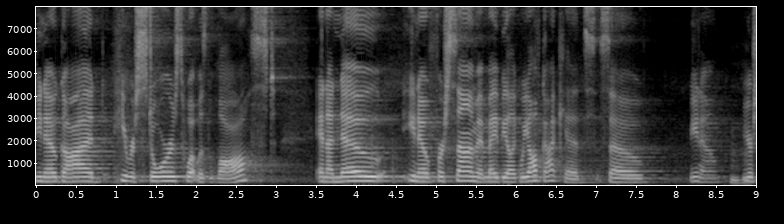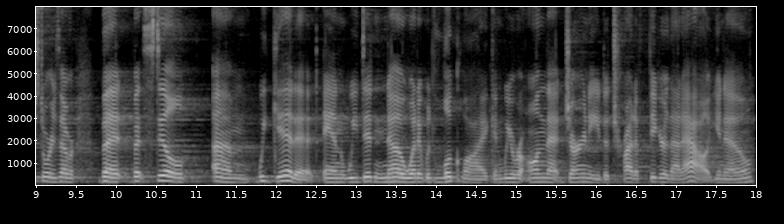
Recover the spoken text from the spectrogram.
you know, God, He restores what was lost. And I know, you know, for some it may be like, we all have got kids, so, you know, mm-hmm. your story's over. But but still, um, we get it and we didn't know what it would look like and we were on that journey to try to figure that out you know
